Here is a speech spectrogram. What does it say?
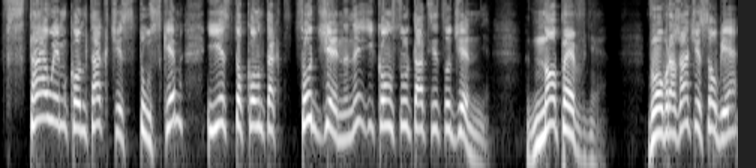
w stałym kontakcie z Tuskiem i jest to kontakt codzienny i konsultacje codziennie. No pewnie. Wyobrażacie sobie,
